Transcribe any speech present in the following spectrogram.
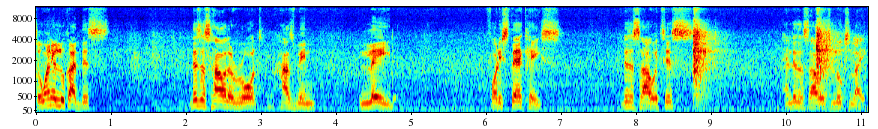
So when you look at this, this is how the road has been laid for the staircase. This is how it is, and this is how it looks like.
